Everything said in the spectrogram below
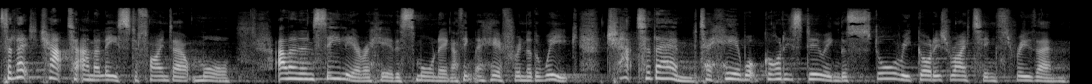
So let's chat to Annalise to find out more. Alan and Celia are here this morning. I think they're here for another week. Chat to them to hear what God is doing, the story God is writing through them.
